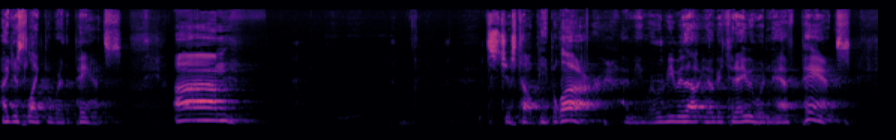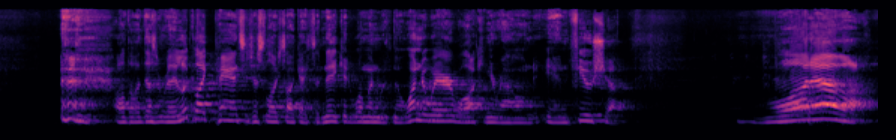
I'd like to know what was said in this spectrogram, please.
I just like to wear the pants. Um, it's just how people are. I mean, where would we be without yoga today? We wouldn't have pants. Although it doesn't really look like pants, it just looks like it's a naked woman with no underwear walking around in fuchsia whatever.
